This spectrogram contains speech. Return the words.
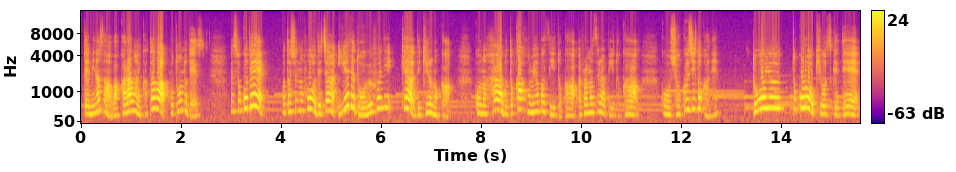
って皆さんわからない方がほとんどです。でそこで私の方でじゃあ家でどういう風にケアできるのかこのハーブとかホメオパシーとかアロマセラピーとかこう食事とかねどういうところを気をつけて、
